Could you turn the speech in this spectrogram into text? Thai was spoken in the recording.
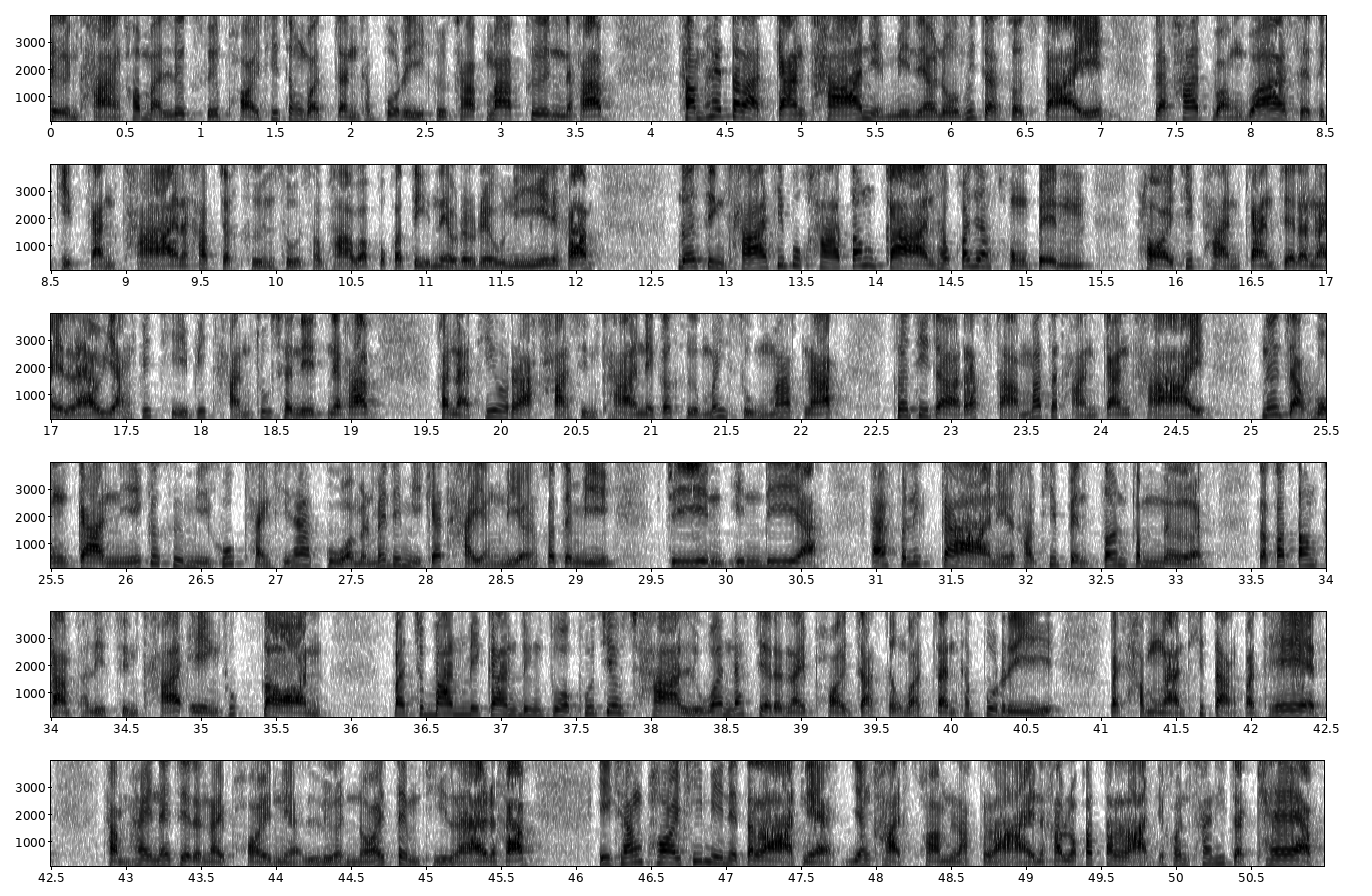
เดินทางเข้ามาเลือกซื้อพลอยที่จังหวัดจันทบุรีคือคักมากขึ้นนะครับ ทำให้ตลาดการค้าเนี่ยมีแนวโน้มที่จะสดใส และคาดหวังว่าเศรษฐกิจการค้านะครับจะคืนสู่สภาวะปกติในเร็วๆนี้นะครับโดยสินค้าที่ผู้ค้าต้องการครับก็ยังคงเป็นพลอยที่ผ่านการเจรไนแล้วอย่างพิถีพิถันทุกชนิดนะครับ ขณะที่ราคาสินค้าเนี่ยก็คือไม่สูงมากนัก เพื่อที่จะรักษามาตรฐานการขาย เนื่องจากวงการนี้ก็คือมีคู่แข่งที่น่ากลัว มันไม่ได้มีแค่ไทยอย่างเดียว ก็จะมีจีน อินเดีย แอฟริกาเนี่ยนะครับที่เป็นต้นกำเนิด แล้วก็ต้องการผลิตสินค้าเองทุกตอน ปัจจุบันมีการดึงตัวผู้เชี่ยวชาญ หรือว่านักเจรนายพลอยจากจังหวัดจันทบุรี ไปทำงานที่ต่างประเทศทำให้นักเจรนายพลอยเนี่ยเหลือน้อยเต็มทีแล้วนะครับอีกทั้งพลอยที่มีในตลาดเนี่ยยังขาดความหลากหลายนะครับแล้วก็ตลาดเนี่ยค่อนข้างที่จะแคบ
